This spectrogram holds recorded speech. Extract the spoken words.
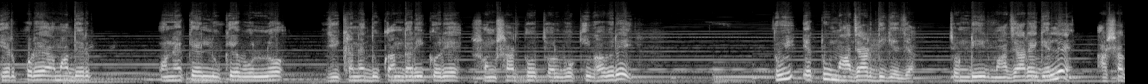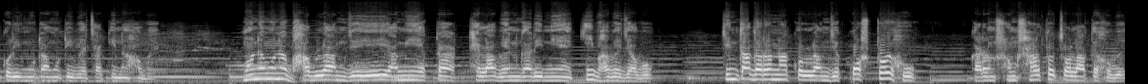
এরপরে আমাদের অনেকে লোকে বলল যে এখানে দোকানদারি করে সংসার তো চলবো কীভাবে রে? তুই একটু মাজার দিকে যা। চণ্ডীর মাজারে গেলে আশা করি মোটামুটি বেচা কিনা হবে। মনে মনে ভাবলাম যে এই আমি একটা ঠেলা ভ্যান গাড়ি নিয়ে কীভাবে যাব। চিন্তা ধারণা করলাম যে কষ্টই হোক কারণ সংসার তো চলাতে হবে।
